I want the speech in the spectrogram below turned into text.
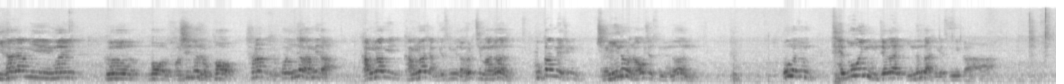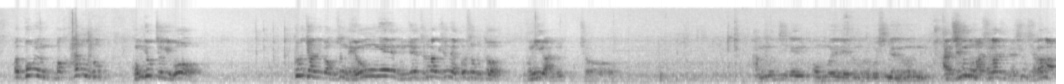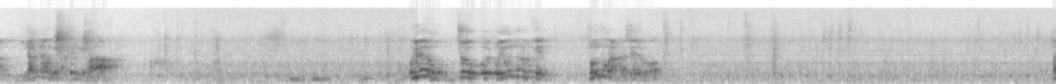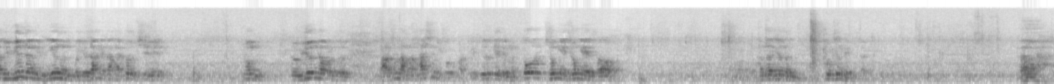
이사장님의 그 뭐 소신도 좋고 철학도 좋고 인정합니다. 강요하기 강요하지 않겠습니다. 그렇지만은 국감에 지금 증인으로 나오셨으면은 뭔가 좀 태도의 문제가 있는 거 아니겠습니까? 아, 보면 막 하도 그 공격적이고 그렇게 하니까 우선 내용의 문제에 들어가기 전에 벌써부터 분위기가 안 좋죠. 방문 진행 업무에 대해서 물어보시면은 아니 지금도 마찬가지입니다. 지금 제가 막 이야기를 하고 있지 않습니까? 왜, 어, 저, 의- 의원들은 그렇게 존중을 안 하세요? 하여튼 위원장님, 이거는 뭐 여당, 여당 할것 없이 좀, 그 위원장으로서 말씀을 한번 하시는 게 좋을 것 같아요. 이렇게 되면 또 정해, 정해서 저는 걱정됩니다. 아,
